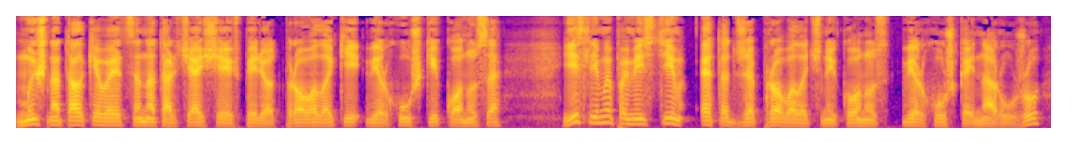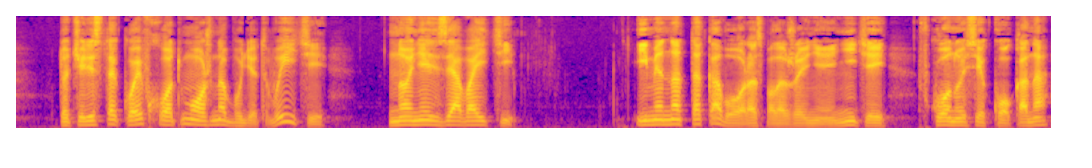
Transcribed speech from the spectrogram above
Мышь наталкивается на торчащие вперед проволоки верхушки конуса. Если мы поместим этот же проволочный конус верхушкой наружу, то через такой вход можно будет выйти, но нельзя войти. Именно таково расположение нитей в конусе кокона.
